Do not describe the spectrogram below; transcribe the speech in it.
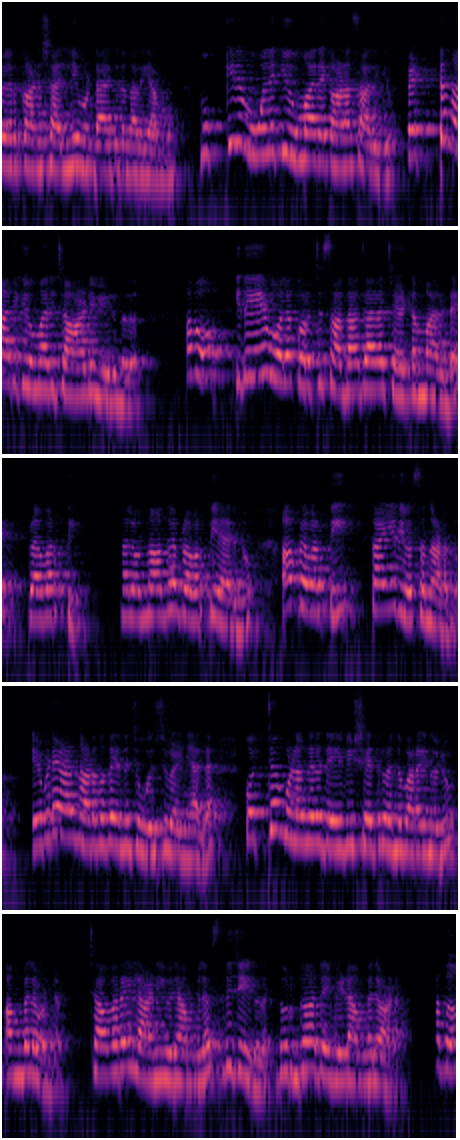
പേർക്കാണ് ശല്യം ഉണ്ടാകുന്നതെന്ന് അറിയാമോ മുക്കിന് മൂലയ്ക്ക് യുവമാരെ കാണാൻ സാധിക്കും. പെട്ടെന്നായിരിക്കും ഇവന്മാർ ചാടി വീഴുന്നത്. അപ്പോൾ ഇതേപോലെ കുറച്ച് സദാചാര ചേട്ടന്മാരുടെ പ്രവൃത്തി നല്ല ഒന്നാന്തരം പ്രവൃത്തിയായിരുന്നു ആ പ്രവൃത്തി കഴിഞ്ഞ ദിവസം നടന്നു. എവിടെയാണ് നടന്നത് എന്ന് ചോദിച്ചു കഴിഞ്ഞാൽ കൊറ്റംകുളങ്ങര ദേവീക്ഷേത്രം എന്ന് പറയുന്ന ഒരു അമ്പലമുണ്ട്. ചവറയിലാണ് ഈ ഒരു അമ്പലം സ്ഥിതി ചെയ്യുന്നത്. ദുർഗാദേവിയുടെ അമ്പലമാണ്. അപ്പോൾ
